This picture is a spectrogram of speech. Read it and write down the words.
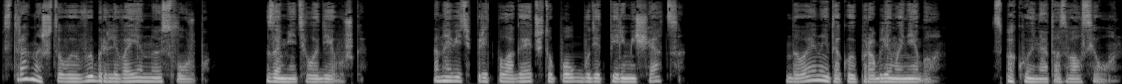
Странно, что вы выбрали военную службу, заметила девушка. Она ведь предполагает, что полк будет перемещаться. До войны такой проблемы не было, спокойно отозвался он.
